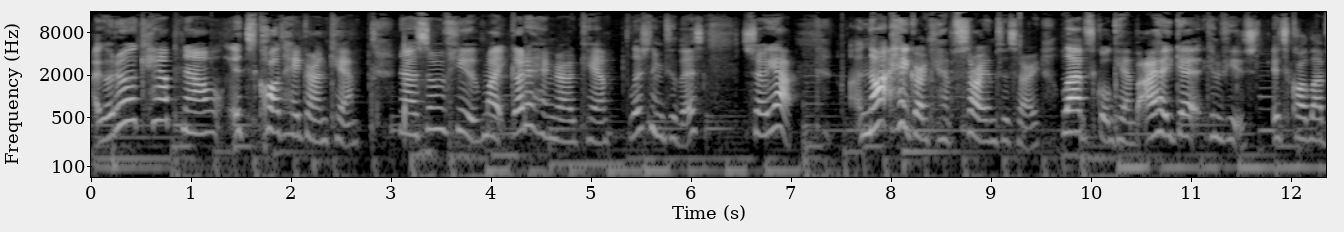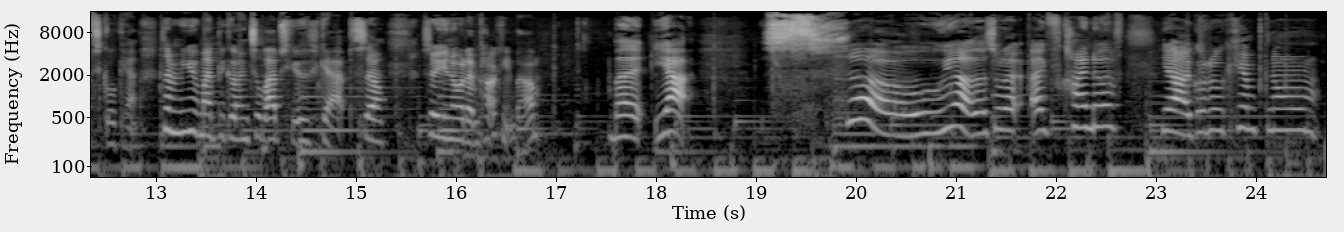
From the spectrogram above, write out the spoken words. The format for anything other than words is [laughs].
I go to a camp now. It's called Hayground Camp. Now, some of you might go to Hayground Camp listening to this. So, yeah. Uh, not Hayground Camp. Sorry, I'm so sorry. Lab School Camp. I get confused. It's called Lab School Camp. Some of you might be going to Lab School Camp. So, so you know what I'm talking about. But, yeah. So yeah, that's what I, I've kind of yeah. I go to a Camp No.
